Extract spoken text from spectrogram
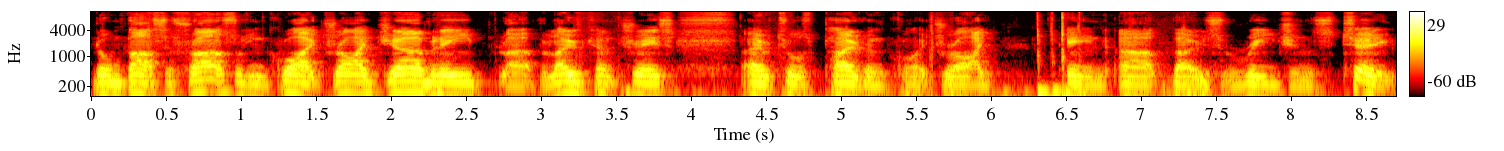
northern parts of France looking quite dry. Germany, uh, the Low Countries, over towards Poland, quite dry in uh, those regions too.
